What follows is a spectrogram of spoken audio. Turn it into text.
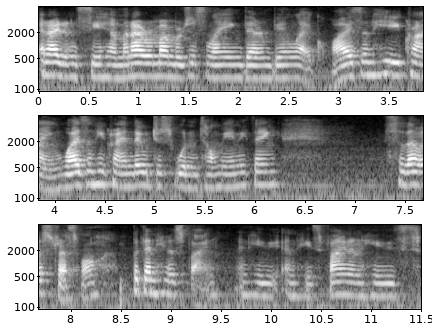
And I didn't see him. And I remember just laying there and being like, why isn't he crying? Why isn't he crying? They just wouldn't tell me anything. So that was stressful. But then he was fine. And he and he's fine and he's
